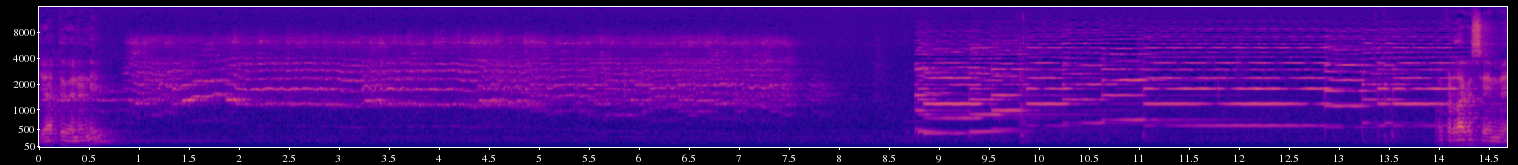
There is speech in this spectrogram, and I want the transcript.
జాగ్రత్త వినండి. అక్కడ సేమే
